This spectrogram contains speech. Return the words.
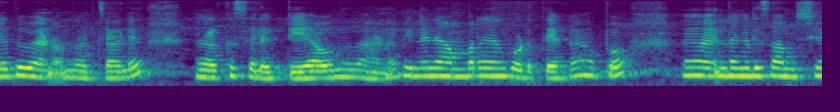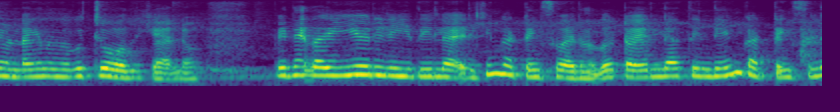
ഏത് വേണമെന്ന് വെച്ചാൽ നിങ്ങൾക്ക് സെലക്ട് ചെയ്യാവുന്നതാണ്. പിന്നെ നമ്പർ ഞാൻ കൊടുത്തേക്കാം. അപ്പോൾ എന്തെങ്കിലും സംശയം ഉണ്ടെങ്കിൽ നിങ്ങൾക്ക് ചോദിക്കാമല്ലോ. പിന്നെ ഇതാ ഈ ഒരു രീതിയിലായിരിക്കും കട്ടിങ്സ് വരുന്നത് കേട്ടോ. എല്ലാത്തിന്റെയും കട്ടിങ്സിൽ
